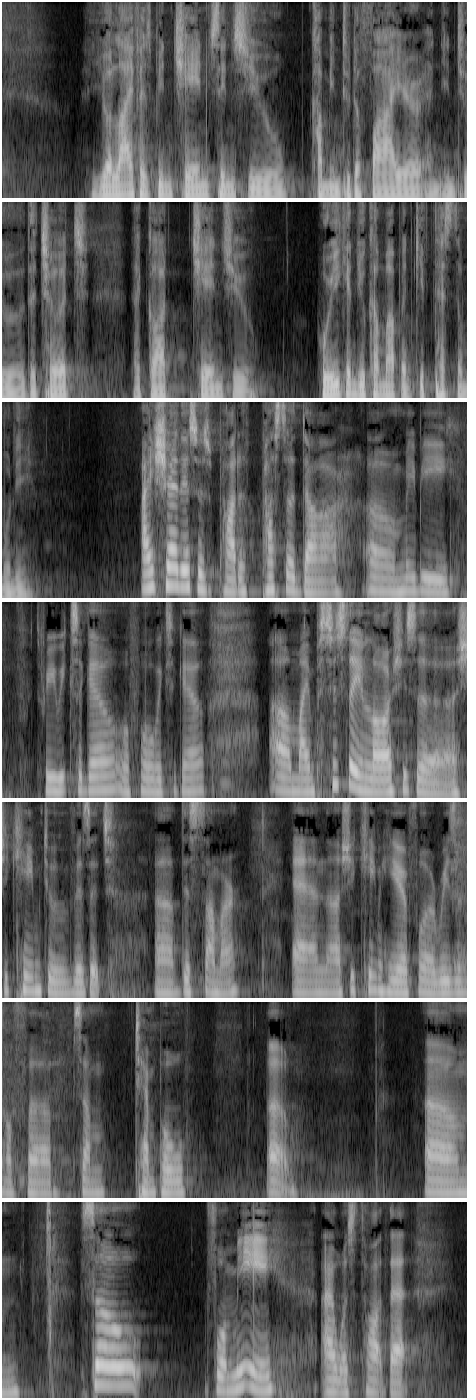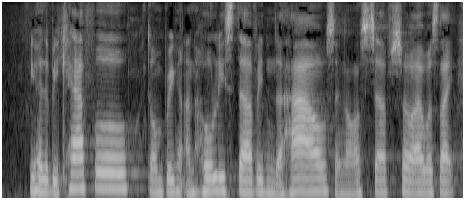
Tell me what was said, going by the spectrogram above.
your life has been changed since you come into the fire and into the church that God changed you? Hui, can you come up and give testimony? I shared this with Pastor Da uh, maybe three weeks ago or four weeks ago. Uh, my sister-in-law, she's a, she came to visit uh, this summer, and uh, she came here for a reason of uh, some temple. Um, um, so, for me, I was taught that you have to be careful, don't bring unholy stuff in the house and all stuff. So I was like,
